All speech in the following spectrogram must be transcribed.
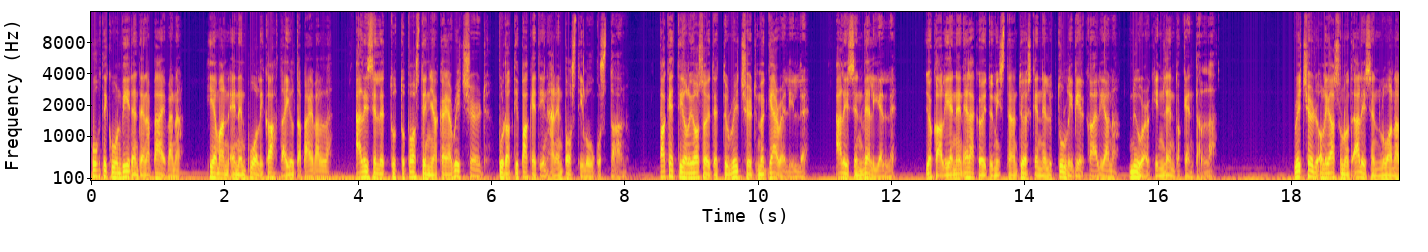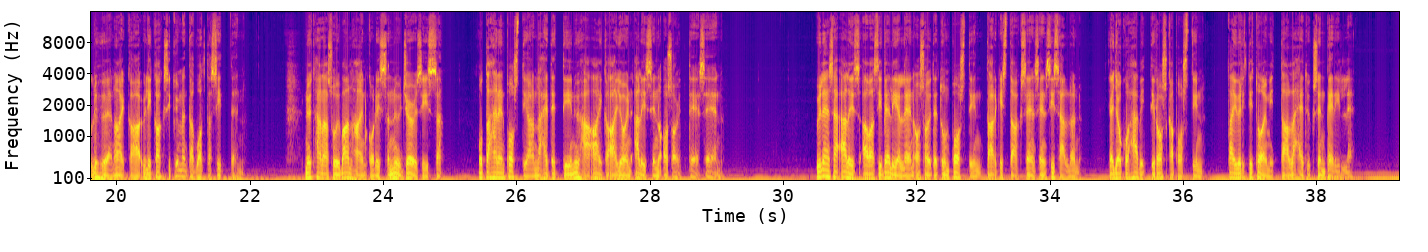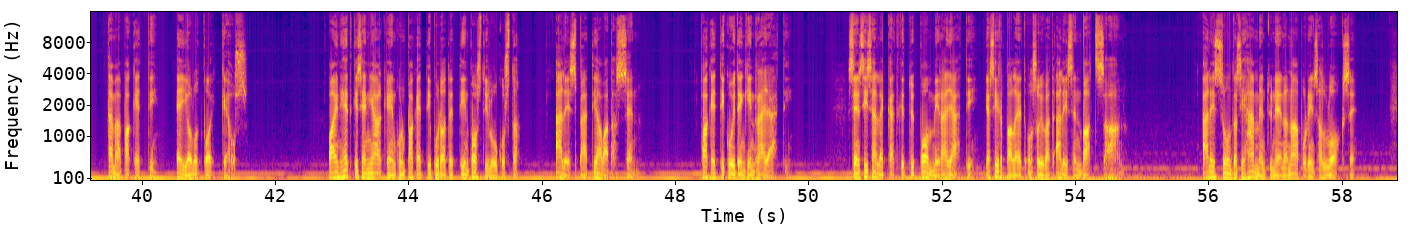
Huhtikuun viidentenä päivänä, hieman ennen puoli kahta iltapäivällä, Alicelle tuttu postinjakaja Richard pudotti paketin hänen postiluukustaan. Paketti oli osoitettu Richard McGarrellille, Alicen veljelle, joka oli ennen eläköitymistään työskennellyt tullivirkailijana Newarkin lentokentällä – Richard oli asunut Alicen luona lyhyen aikaa yli 20 vuotta sitten. Nyt hän asui vanhainkodissa New Jerseyssä, mutta hänen postiaan lähetettiin yhä aika ajoin Alicen osoitteeseen. Yleensä Alice avasi veljelleen osoitetun postin tarkistaakseen sen sisällön ja joko hävitti roskapostin tai yritti toimittaa lähetyksen perille. Tämä paketti ei ollut poikkeus. Vain hetkisen jälkeen, kun paketti pudotettiin postiluukusta, Alice päätti avata sen – Paketti kuitenkin räjähti. Sen sisälle kätketty pommi räjähti ja sirpaleet osuivat Alisen vatsaan. Alice suuntasi hämmentyneenä naapurinsa luokse.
